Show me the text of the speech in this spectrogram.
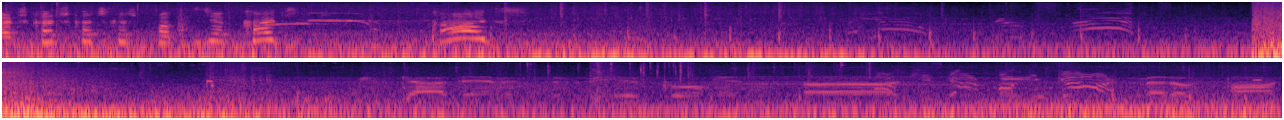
Kaç kaç kaç kaç patlayacak kaç. Kaç. We've got damaged the vehicle in uh, Fuck, he's got a fucking gun! Meadows Park.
